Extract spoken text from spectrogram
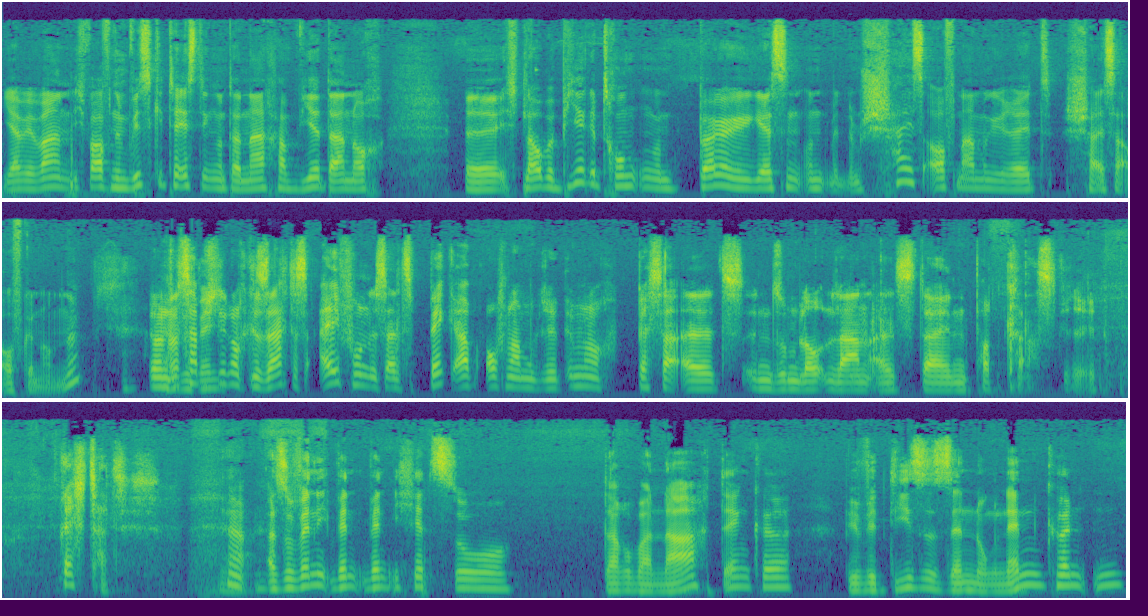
Ja, wir waren, ich war auf einem Whisky-Tasting und danach haben wir da noch, äh, ich glaube, Bier getrunken und Burger gegessen und mit einem scheiß Aufnahmegerät scheiße aufgenommen, ne? Und was Also habe ich dir noch gesagt? Das iPhone ist als Backup-Aufnahmegerät immer noch besser als in so einem lauten Laden als dein Podcast-Gerät. Recht hatte ich. Ja. Also wenn ich, wenn, wenn ich jetzt so darüber nachdenke, wie wir diese Sendung nennen könnten,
